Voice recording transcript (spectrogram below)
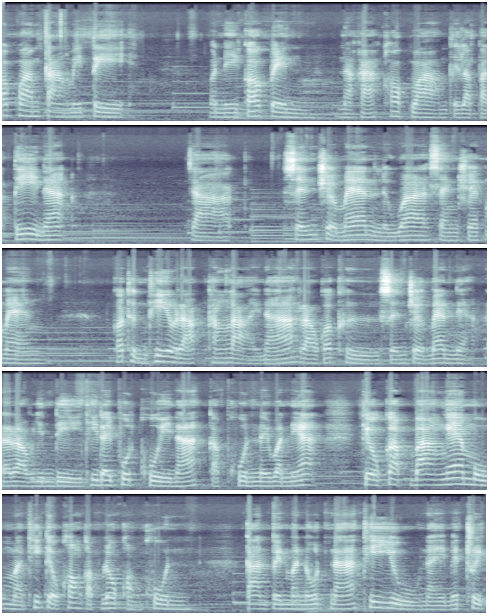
ข้อความต่างมิติ วันนี้ก็เป็นนะคะข้อความเทเลปาตี้เนี่ยจากเซนเชอร์แมนหรือว่าแซงเชกแมนก็ถึงที่รักทั้งหลายนะ เราก็คือเซนเจอร์แมนเนี่ยและเรายินดีที่ได้พูดคุยนะ กับคุณในวันนี้เกี่ยวกับบางแง่มุมอะที่เกี่ยวข้องกับโลกของคุณ การเป็นมนุษย์นะที่อยู่ในเมทริก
